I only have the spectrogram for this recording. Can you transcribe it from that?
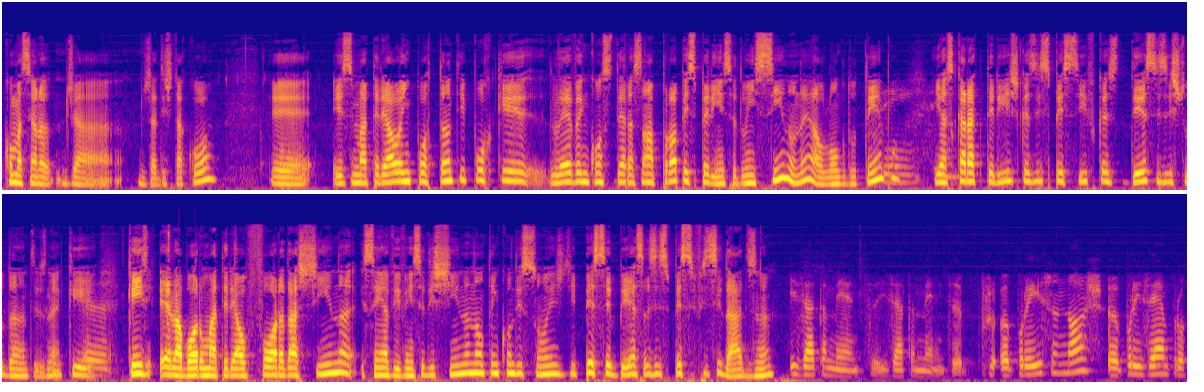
como a senhora já, já destacou, é, esse material é importante porque leva em consideração a própria experiência do ensino, né, ao longo do tempo, sim, sim. e as características específicas desses estudantes, né, que é. quem elabora um material fora da China, sem a vivência de China, não tem condições de perceber essas especificidades, né? Exatamente, exatamente. Por, por isso nós, eh, por exemplo,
